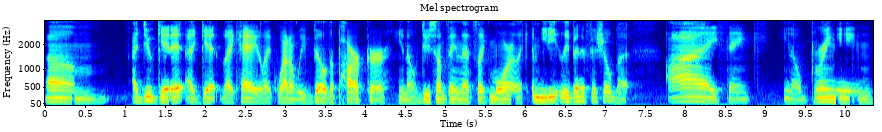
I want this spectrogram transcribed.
yeah. um, I do get it. I get like, hey, like, why don't we build a park or you know do something that's like more like immediately beneficial? But I think you know bringing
